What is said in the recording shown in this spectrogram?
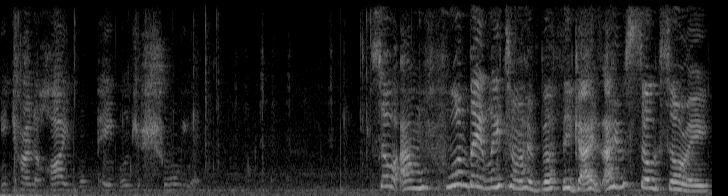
you're trying to hide but people just show you. So I'm one day late to my birthday, guys. I'm so sorry,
